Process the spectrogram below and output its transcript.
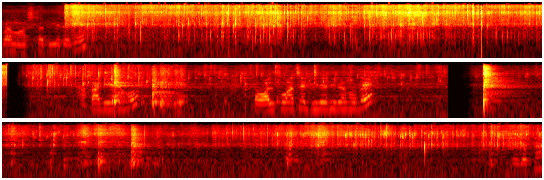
এবার মাছটা দিয়ে দেবো। ঢাকা দিয়ে দেবো। তা অল্প আছে, ধীরে ধীরে হবে। এরকম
